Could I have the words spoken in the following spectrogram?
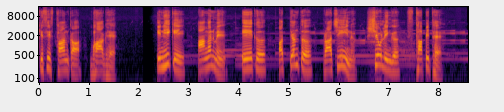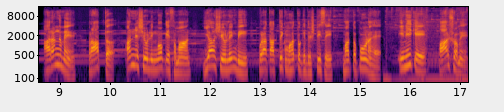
किसी स्थान का भाग है। इन्हीं के आँगन में एक अत्यंत प्राचीन शिवलिंग स्थापित है। आरंग में प्राप्त अन्य शिवलिंगों के समान यह शिवलिंग भी पुरातात्विक महत्व की दृष्टि से महत्वपूर्ण है। इन्हीं के पार्श्व में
